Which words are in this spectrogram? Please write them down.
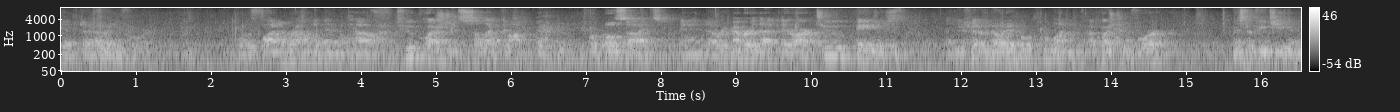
get uh, ready for, for the final round. And then we'll have two questions selected for both sides. And uh, remember that there are two pages that you should have noted. One, a question for Mr. Peachey and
